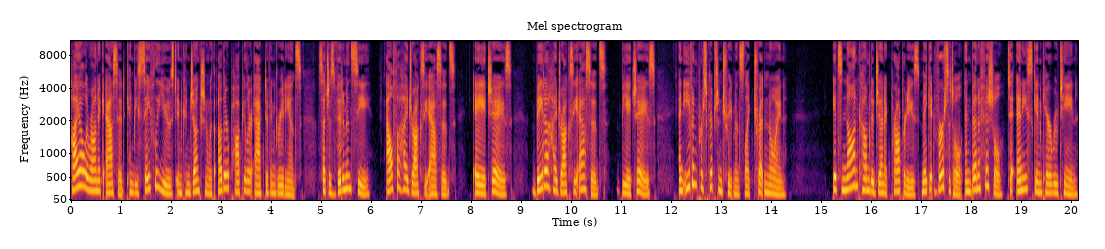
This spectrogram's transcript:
hyaluronic acid can be safely used in conjunction with other popular active ingredients, such as vitamin C, alpha hydroxy acids, AHAs, beta hydroxy acids, BHAs, and even prescription treatments like tretinoin. Its non comedogenic properties make it versatile and beneficial to any skincare routine.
